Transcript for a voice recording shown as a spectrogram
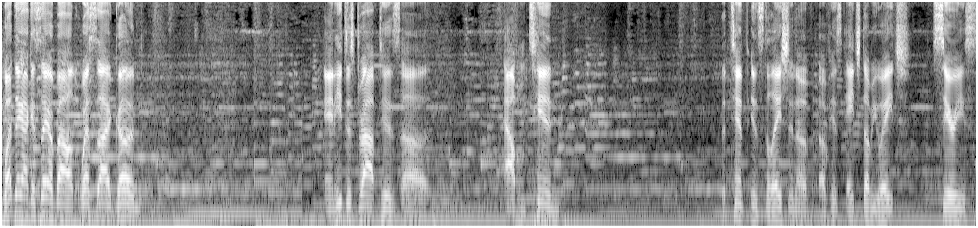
One thing I can say about Westside Gunn, and he just dropped his uh, album 10, the 10th installation of, of his HWH series.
